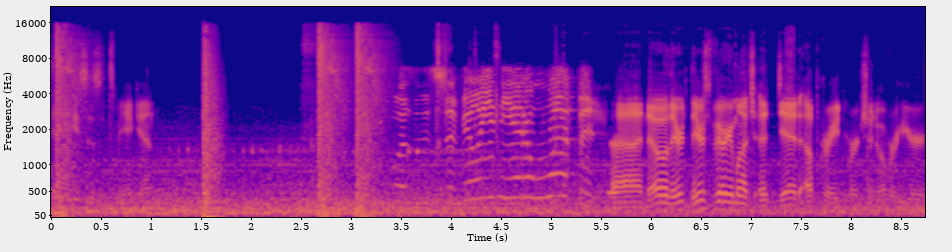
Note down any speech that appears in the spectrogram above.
Hey, Jesus, it's me again. He wasn't a civilian, he had a weapon! Uh, no, there, there's very much a dead upgrade merchant over here.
